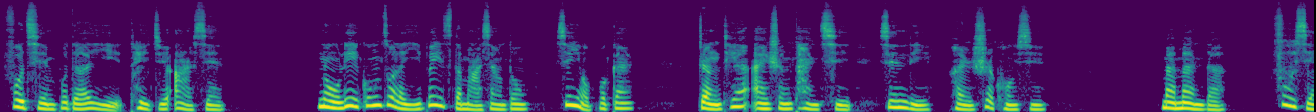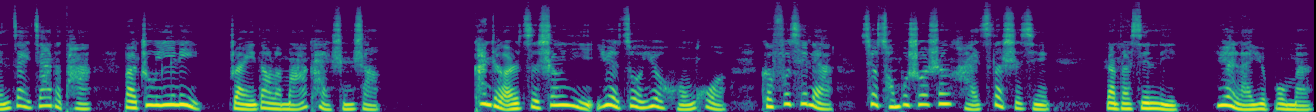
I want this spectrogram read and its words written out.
父亲不得已退居二线。努力工作了一辈子的马向东心有不甘，整天唉声叹气，心里很是空虚。慢慢的，赋闲在家的他把注意力转移到了马凯身上，看着儿子生意越做越红火，可夫妻俩却从不说生孩子的事情，让他心里越来越不满。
